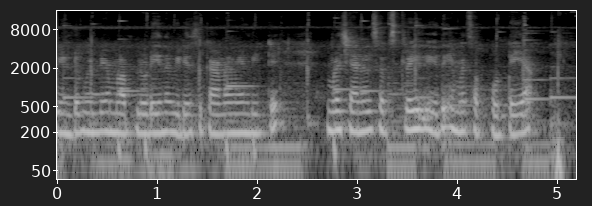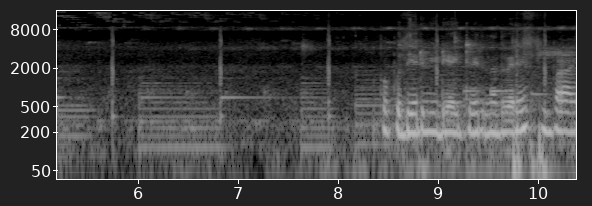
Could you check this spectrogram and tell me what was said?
വീണ്ടും വീണ്ടും നമ്മൾ അപ്ലോഡ് ചെയ്യുന്ന വീഡിയോസ് കാണാൻ വേണ്ടിയിട്ട് നമ്മുടെ ചാനൽ സബ്സ്ക്രൈബ് ചെയ്ത് നമ്മളെ സപ്പോർട്ട് ചെയ്യാം അപ്പോൾ പുതിയൊരു വീഡിയോ ആയിട്ട് വരുന്നത് വരെ. ബൈ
